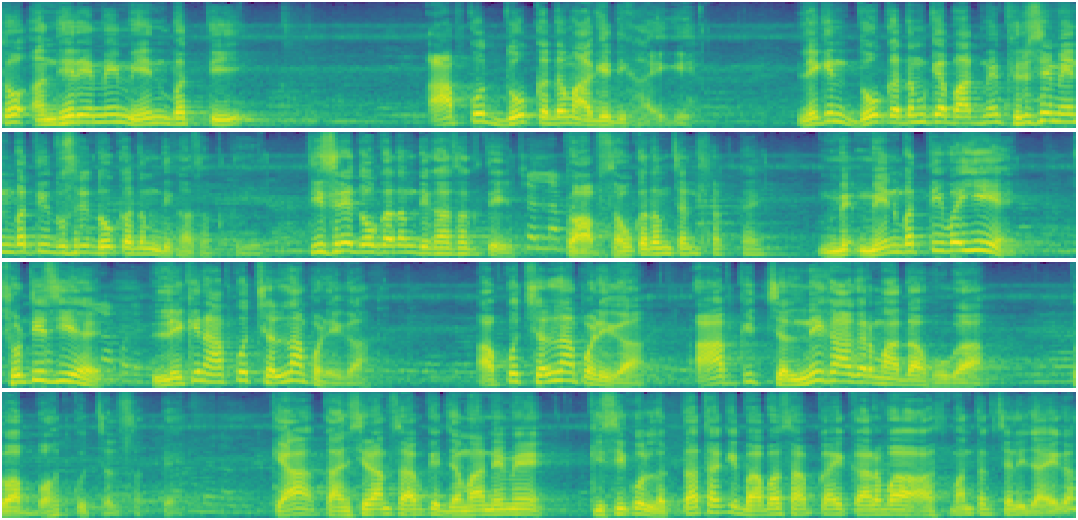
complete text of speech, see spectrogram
तो अंधेरे में मेनबत्ती आपको दो कदम आगे दिखाएगी लेकिन दो कदम के बाद में फिर से मेनबत्ती दूसरे दो कदम दिखा सकती है तीसरे दो कदम दिखा सकती है। तो आप सौ कदम चल सकते हैं। मेनबत्ती वही है छोटी सी है लेकिन आपको चलना पड़ेगा। आपको चलना पड़ेगा। आपकी चलने का अगर मादा होगा तो आप बहुत कुछ चल सकते हैं। क्या कांशीराम साहब के ज़माने में किसी को लगता था कि बाबा साहब का एक कारवा आसमान तक चले जाएगा?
